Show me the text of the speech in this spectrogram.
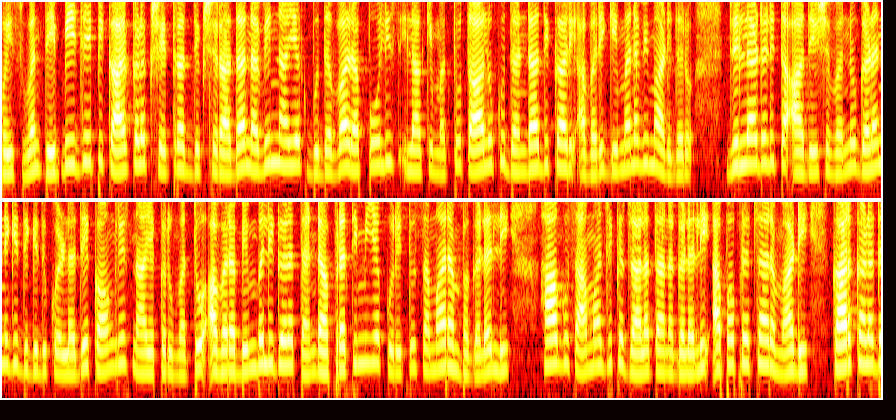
ವಹಿಸುವಂತೆ ಬಿಜೆಪಿ ಕಾರ್ಕಳ ಕ್ಷೇತ್ರಾಧ್ಯಕ್ಷರಾದ ನವೀನ್ ನಾಯಕ್ ಬುಧವಾರ ಪೊಲೀಸ್ ಇಲಾಖೆ ಮತ್ತು ತಾಲೂಕು ದಂಡಾಧಿಕಾರಿ ಅವರಿಗೆ ಮನವಿ ಮಾಡಿದರು. ಜಿಲ್ಲಾಡಳಿತ ಆದೇಶವನ್ನು ಗಣನೆಗೆ ತೆಗೆದುಕೊಳ್ಳದೆ ಕಾಂಗ್ರೆಸ್ ನಾಯಕರು ಮತ್ತು ಅವರ ಬೆಂಬಲಿಗರ ತಂಡ ಪ್ರತಿಮೆಯ ಕುರಿತು ಸಮಾರಂಭಗಳಲ್ಲಿ ಹಾಗೂ ಸಾಮಾಜಿಕ ಜಾಲತಾಣಗಳಲ್ಲಿ ಅಪಪ್ರಚಾರ ಮಾಡಿ ಕಾರ್ಕಳದ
